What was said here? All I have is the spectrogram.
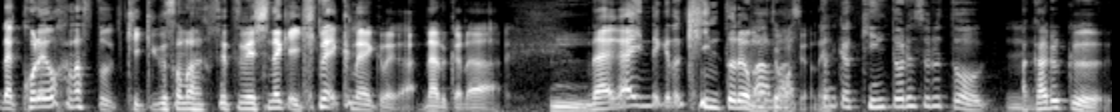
だこれを話すと結局その説明しなきゃいけないくないくらいがなるから、うん。長いんだけど筋トレは持てますよね、ああとにかく筋トレするとうん明るく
